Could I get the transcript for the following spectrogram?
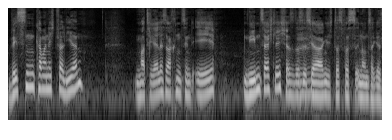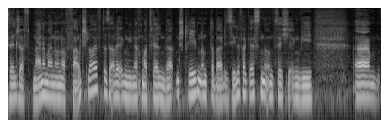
Wissen kann man nicht verlieren. Materielle Sachen sind eh nebensächlich. Also das ist ja eigentlich das, was in unserer Gesellschaft meiner Meinung nach falsch läuft, dass alle irgendwie nach materiellen Werten streben und dabei die Seele vergessen und sich irgendwie ähm,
